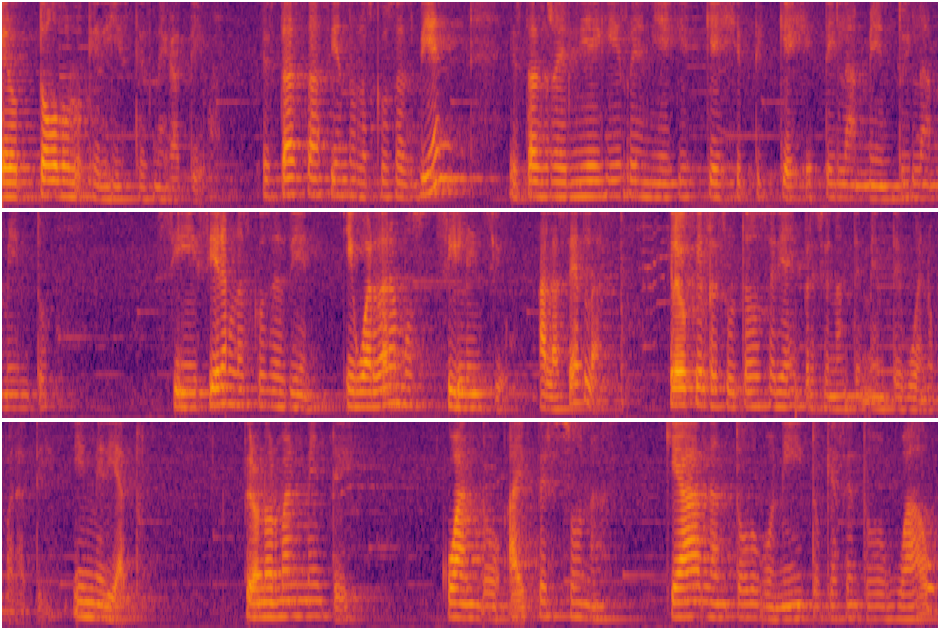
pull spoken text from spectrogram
pero todo lo que dijiste es negativo. Estás haciendo las cosas bien, estás reniegue y reniegue, quejete quejete y lamento y lamento. Si hiciéramos las cosas bien y guardáramos silencio al hacerlas, creo que el resultado sería impresionantemente bueno para ti, inmediato. Pero normalmente cuando hay personas que hablan todo bonito, que hacen todo wow,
